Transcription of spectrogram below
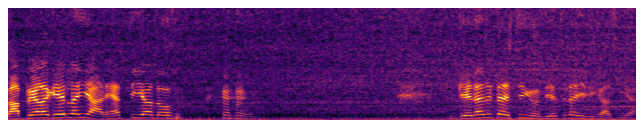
ਬਾਬੇ ਵਾਲਾ ਗੇਰ ਲਈ ਆ ਰਿਹਾ ਤੀਆ ਲੋ ਗੇਰਾਂ ਦੀ ਟੈਸਟਿੰਗ ਹੁੰਦੀ ਹੈ ਚੜਾਈ ਦੀ ਖਾਸੀ ਆ।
